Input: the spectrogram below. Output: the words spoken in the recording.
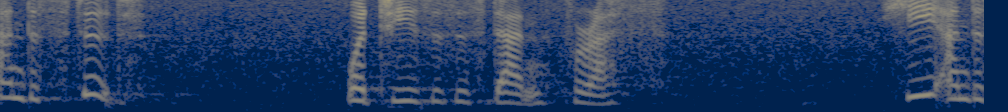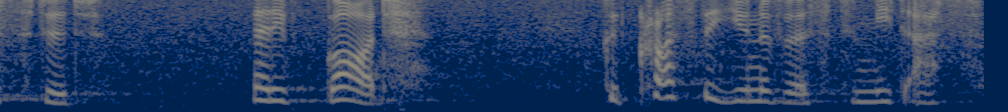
Understood what Jesus has done for us. He understood that if God could cross the universe to meet us,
